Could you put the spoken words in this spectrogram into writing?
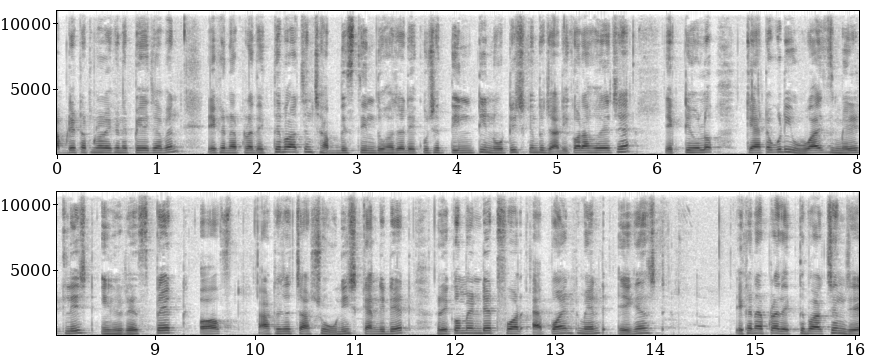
আপডেট আপনারা এখানে পেয়ে যাবেন। এখানে আপনারা দেখতে পাচ্ছেন ছাব্বিশ তিন দু হাজার একুশে তিনটি নোটিশ কিন্তু জারি করা হয়েছে। একটি হলো category wise merit list in respect of আট হাজার চারশো উনিশ candidate recommended for appointment against এখানে আপনারা দেখতে পাচ্ছেন যে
